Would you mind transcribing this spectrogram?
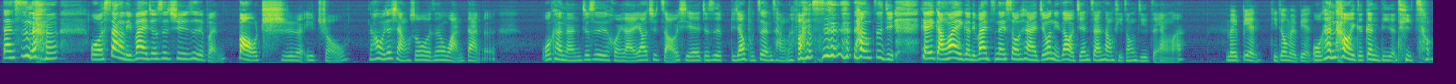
但是呢，我上礼拜就是去日本暴吃了一周，然后我就想说，我真的完蛋了。我可能就是回来要去找一些就是比较不正常的方式，让自己可以赶快一个礼拜之内瘦下来。结果你知道我今天站上体重机怎样吗？没变，体重没变。我看到一个更低的体重。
